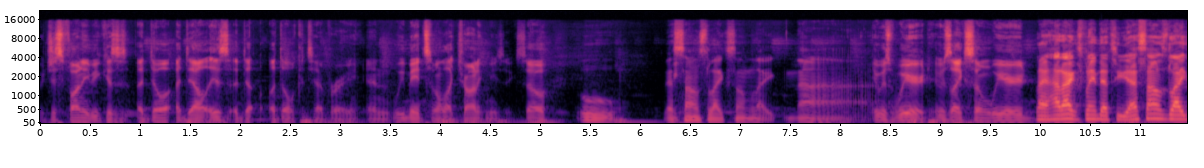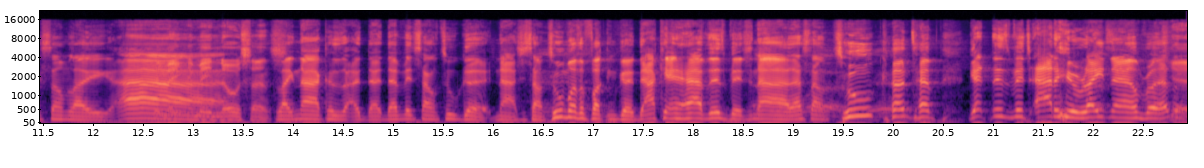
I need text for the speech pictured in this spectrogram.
which is funny because Adele, is adult, adult contemporary, and we made some electronic music. So Ooh, that sounds like some like nah. it was weird. It was like some weird. Like how do I explain that to you? That sounds like some like It ah. made, it made no sense. Like nah, cause I, that that bitch sound too good. Nah, she sound too motherfucking good. I can't have this bitch. Nah, that sounds too contempt. Get this bitch out of here right now, bro. That's what Yeah.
